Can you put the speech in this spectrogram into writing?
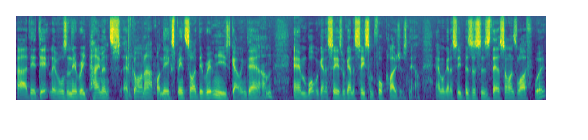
Uh, their debt levels and their repayments have gone up on the expense side. Their revenue's going down, and what we're going to see is we're going to see some foreclosures now, and we're going to see businesses that are someone's life work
